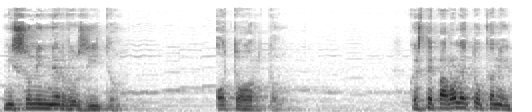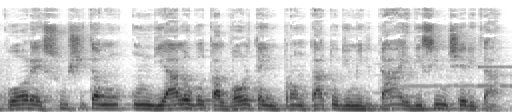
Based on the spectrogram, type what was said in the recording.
mi sono innervosito, ho torto. Queste parole toccano il cuore e suscitano un dialogo talvolta improntato di umiltà e di sincerità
